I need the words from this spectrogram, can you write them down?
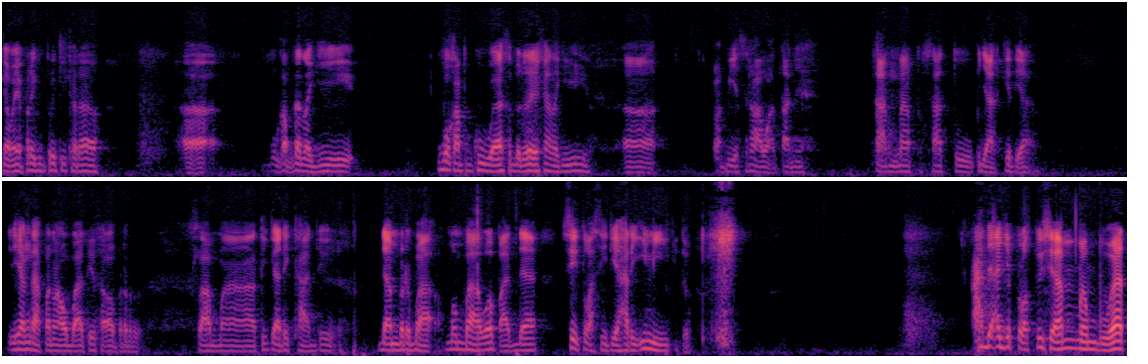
Gak banyak pergi-pergi karena uh, bokap kan lagi bokap gue sebenarnya kan lagi uh, habis rawatan ya. Karena satu penyakit ya. Yang nggak pernah obati selama selama tiga dekade dan berba, membawa pada situasi di hari ini gitu. Ada aja plot twist yang membuat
